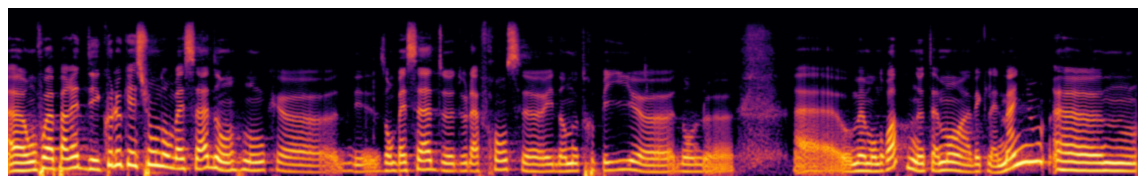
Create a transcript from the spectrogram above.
on voit apparaître des colocations d'ambassades, hein, donc des ambassades de la France et d'un autre pays dans le euh, au même endroit, notamment avec l'Allemagne. Euh,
